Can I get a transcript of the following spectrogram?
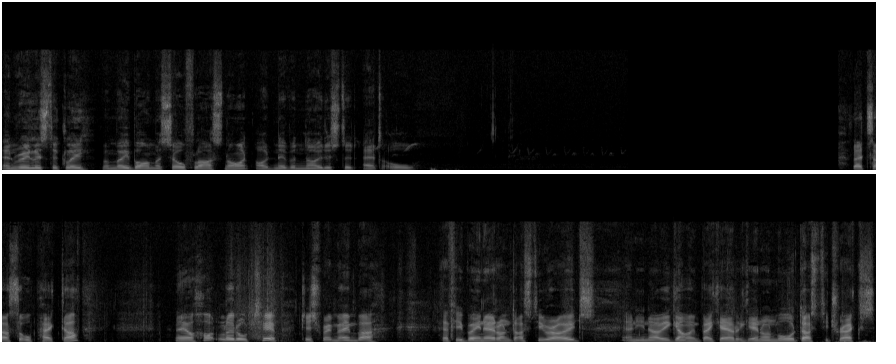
and realistically, for me by myself last night, I'd never noticed it at all. That's us all packed up. Now, hot little tip, just remember, if you've been out on dusty roads and you know you're going back out again on more dusty tracks,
